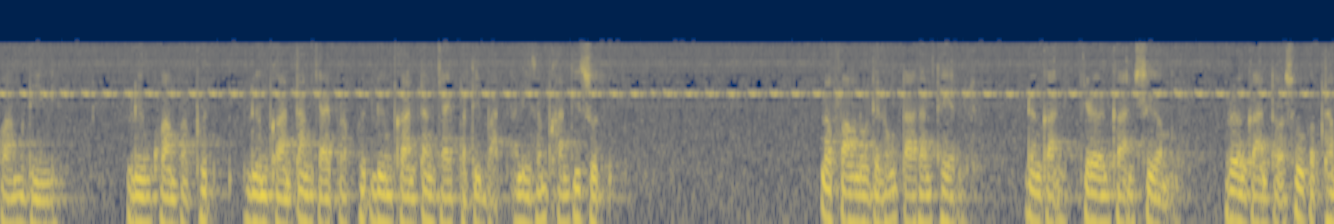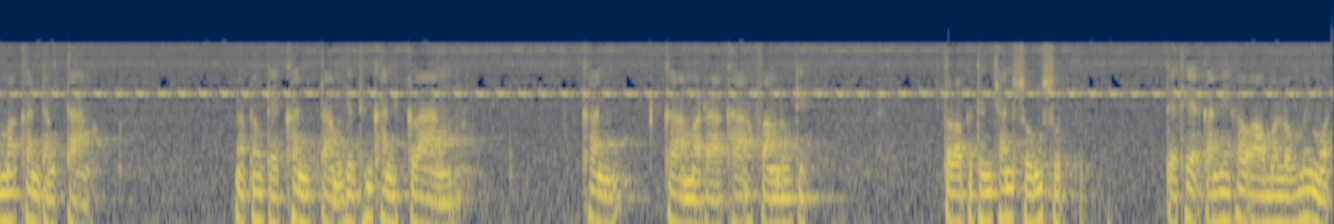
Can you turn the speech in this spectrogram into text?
ความดี ลืมความประพฤติ ลืมการตั้งใจประพฤติ ลืมการตั้งใจปฏิบัติ อันนี้สำคัญที่สุด เราฟังดูแต่หลวงตาท่านเทศ เรื่องการเจริญการเสื่อม เรื่องการต่อสู้กับธรรมะขั้นต่างๆนับตั้งแต่ขั้นต่ำจนถึงขั้นกลาง ขั้นกามราคาฟังดูดิ ตลอดไปถึงชั้นสูงสุด แต่เทศกันนี้เขาเอามาลงไม่หมด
